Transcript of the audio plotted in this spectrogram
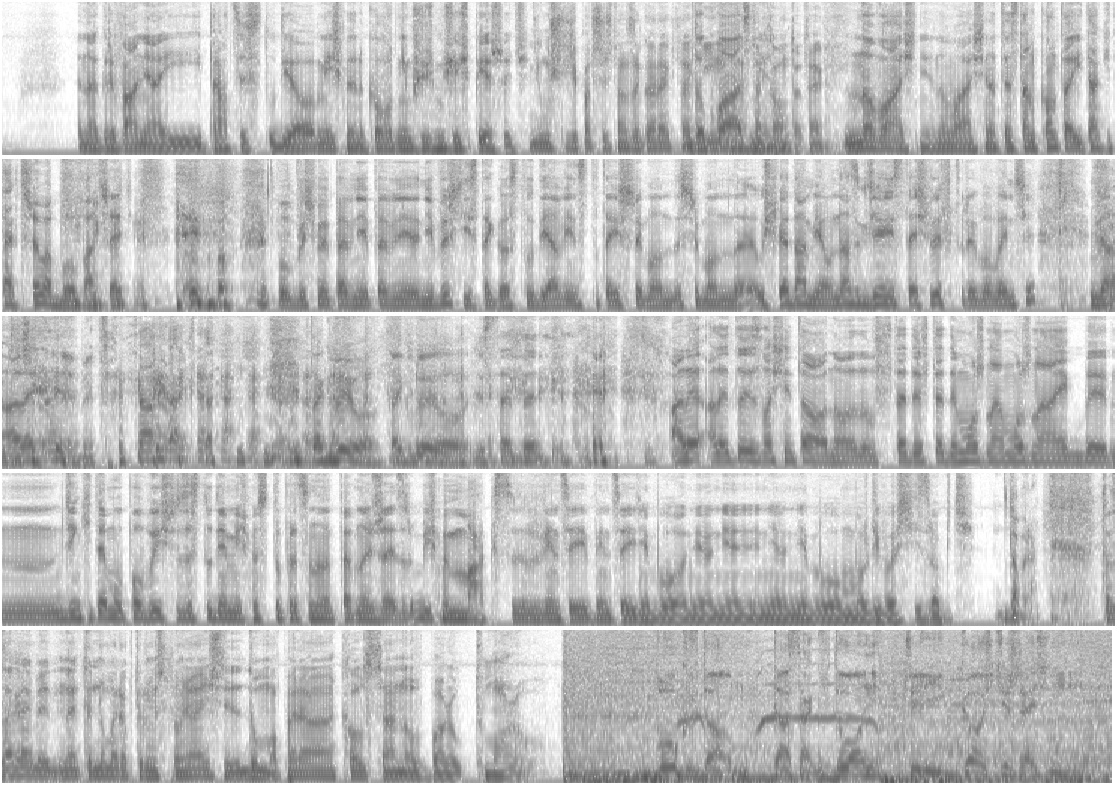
nagrywania i, i pracy w studio. Mieliśmy ten komfort, nie musieliśmy się śpieszyć. Nie musicie patrzeć na zegarek, tak? I na Dokładnie. stan konta, tak? No właśnie, no właśnie. Na ten stan konta i tak, i tak trzeba było patrzeć, bo, bo byśmy pewnie, pewnie nie wyszli z tego studia, więc tutaj Szymon, Szymon uświadamiał nas, gdzie jesteśmy, w którym momencie. No ale... Debet. tak, tak, tak było, tak było, niestety. Ale, ale to jest właśnie to, no, no wtedy, wtedy można, można jakby mm, dzięki temu po wyjściu ze studia mieliśmy pewność, że zrobiliśmy maks. Więcej, więcej nie było, nie, nie, nie, nie było możliwości zrobić. Dobra, to zagrajmy ten numer, o którym wspomniałeś, Doom Opera, Cold Sun of Borrowed Tomorrow. Bóg w dom, tasak w dłoń, czyli gość rzeźni.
